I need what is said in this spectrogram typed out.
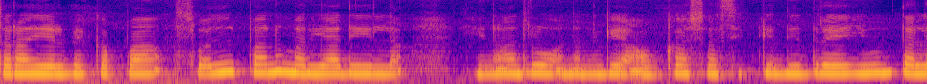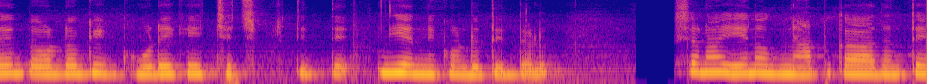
ಥರ ಹೇಳ್ಬೇಕಪ್ಪ ಸ್ವಲ್ಪನೂ ಮರ್ಯಾದೆ ಇಲ್ಲ. ಏನಾದರೂ ನನಗೆ ಅವಕಾಶ ಸಿಕ್ಕಿದ್ದಿದ್ರೆ ಇವನ್ ತಲೆ ತಗೊಂಡೋಗಿ ಗೋಡೆಗೆ ಚಚ್ಚಿಬಿಡ್ತಿದ್ದೆ ಎನ್ನಿಕೊಂಡುತ್ತಿದ್ದಳು ತಕ್ಷಣ ಏನೋ ಜ್ಞಾಪಕ ಆದಂತೆ,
